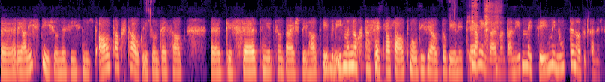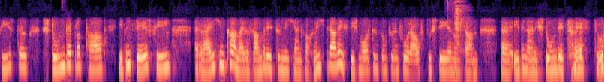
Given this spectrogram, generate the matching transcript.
äh, realistisch und es ist nicht alltagstauglich und deshalb äh, gefällt mir zum Beispiel halt eben immer noch das etwas altmodische autogene Training, ja. weil man dann eben mit zehn Minuten oder einer Viertelstunde pro Tag eben sehr viel erreichen kann, weil das andere ist für mich einfach nicht realistisch, morgens um 5 Uhr aufzustehen und dann äh, eben eine Stunde zuerst zu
